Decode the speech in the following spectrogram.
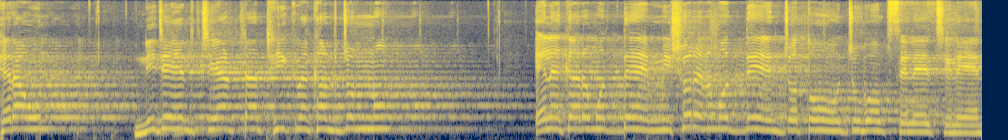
ফেরাউন নিজের চেয়ারটা ঠিক রাখার জন্য এলাকার মধ্যে, মিশরের মধ্যে যত যুবক, ছেলে ছিলেন,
